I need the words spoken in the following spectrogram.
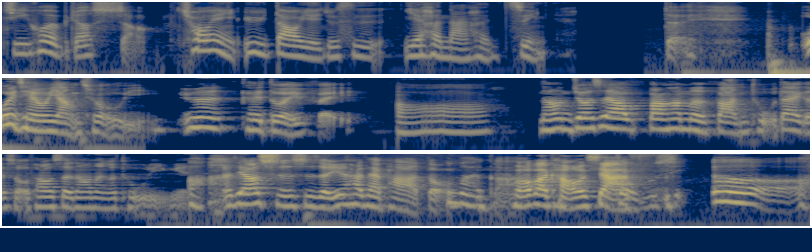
机会比较少，蚯蚓遇到也就是也很难很近。对，我以前有养蚯蚓，因为可以堆肥哦。然后你就是要帮他们翻土，戴个手套伸到那个土里面，哦、而且要湿湿的，因为它才爬得动。Oh my god！我要把卡欧吓死。呃，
